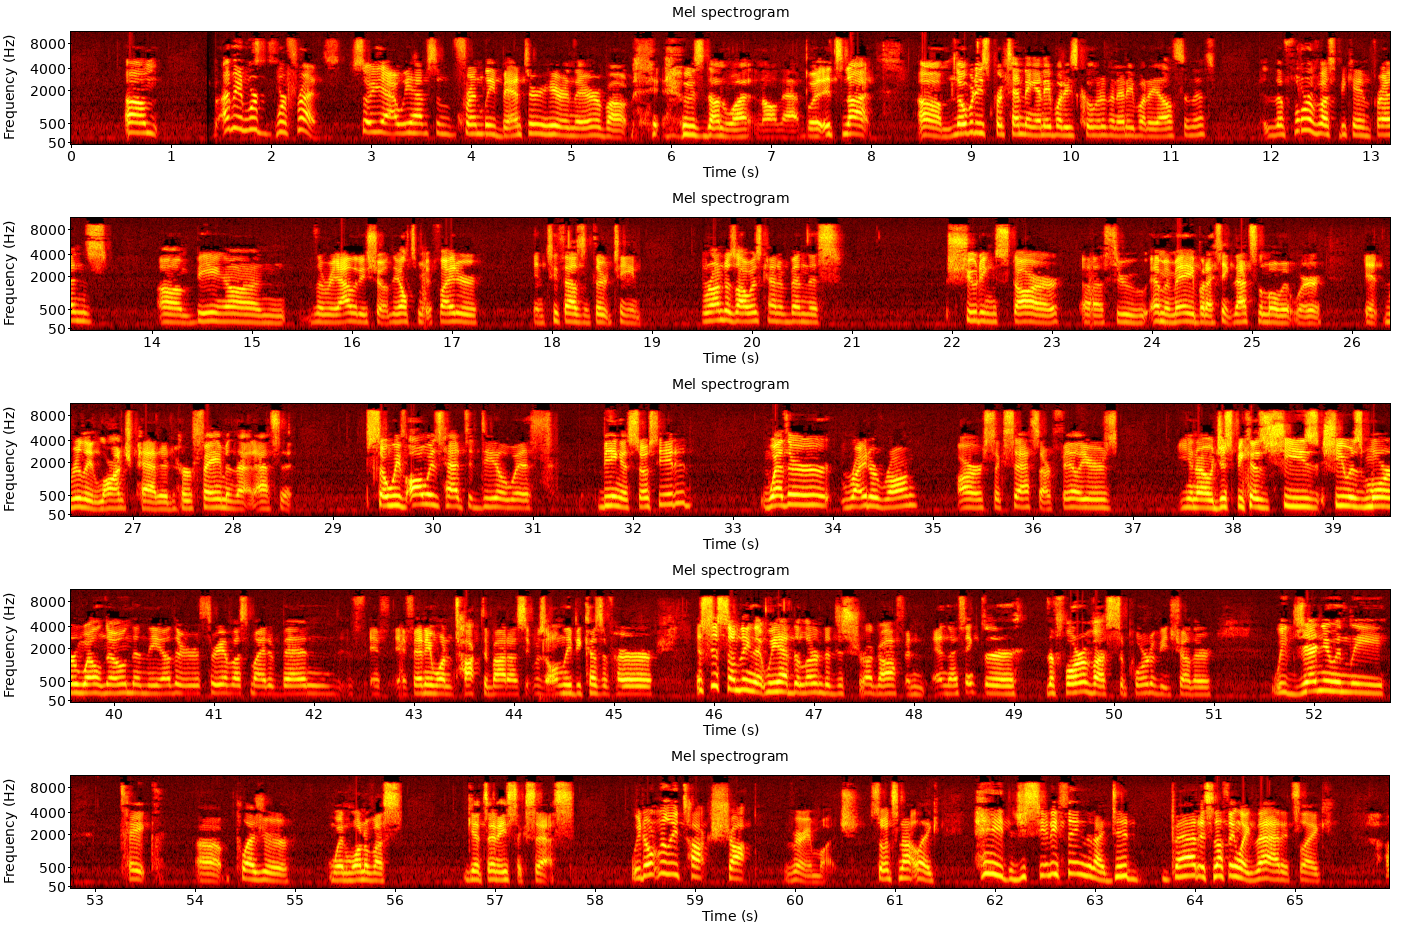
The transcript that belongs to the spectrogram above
Um, I mean, we're we're friends, so yeah, we have some friendly banter here and there about who's done what and all that. But it's not. Um, nobody's pretending anybody's cooler than anybody else in this. The four of us became friends um, being on the reality show, The Ultimate Fighter, in 2013. Ronda's always kind of been this shooting star uh, through MMA, but I think that's the moment where it really launch padded her fame in that asset. So we've always had to deal with being associated, whether right or wrong, our success, our failures, you know, just because she's she was more well known than the other three of us might have been. If, if, anyone talked about us, it was only because of her. It's just something that we had to learn to just shrug off, and and I think the the four of us support of each other. We genuinely take uh, pleasure when one of us gets any success. We don't really talk shop very much, so it's not like, "Hey, did you see anything that I did bad?" It's nothing like that. It's like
